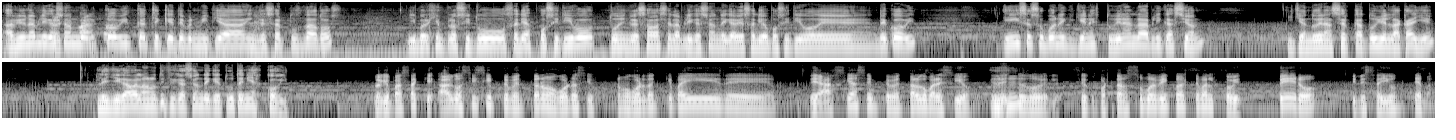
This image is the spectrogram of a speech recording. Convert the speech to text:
Había una aplicación del COVID, caché, que te permitía ingresar tus datos. Y por ejemplo, si tú salías positivo, tú ingresabas en la aplicación de que había salido positivo de, de COVID. Y se supone que quienes tuvieran la aplicación y que anduvieran cerca tuyo en la calle, les llegaba la notificación de que tú tenías COVID. Lo que pasa es que algo así se implementó, no me acuerdo si, no me acuerdo en qué país de, de Asia se implementó algo parecido. De hecho se comportaron súper bien con el tema del COVID. Pero tienes ahí un tema.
